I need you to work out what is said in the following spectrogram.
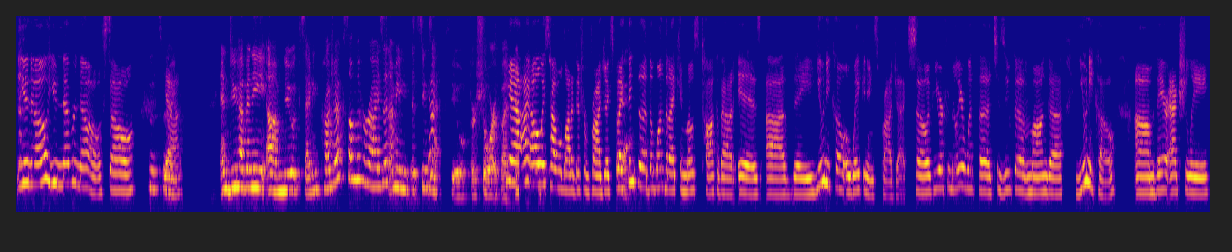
you know, you never know. So, That's right. yeah. And do you have any um, new exciting projects on the horizon? I mean, it seems yes. like too, for sure. But yeah, I always have a lot of different projects, but yeah. I think the the one that I can most talk about is uh, the Unico Awakenings project. So if you are familiar with the Tezuka manga Unico, um, they're actually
